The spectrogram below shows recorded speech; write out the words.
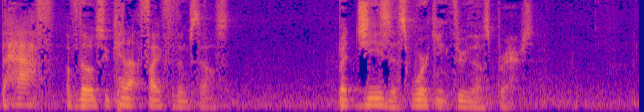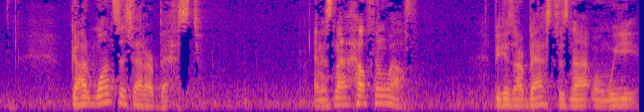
behalf of those who cannot fight for themselves, but Jesus working through those prayers. God wants us at our best. And it's not health and wealth, because our best is not when we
